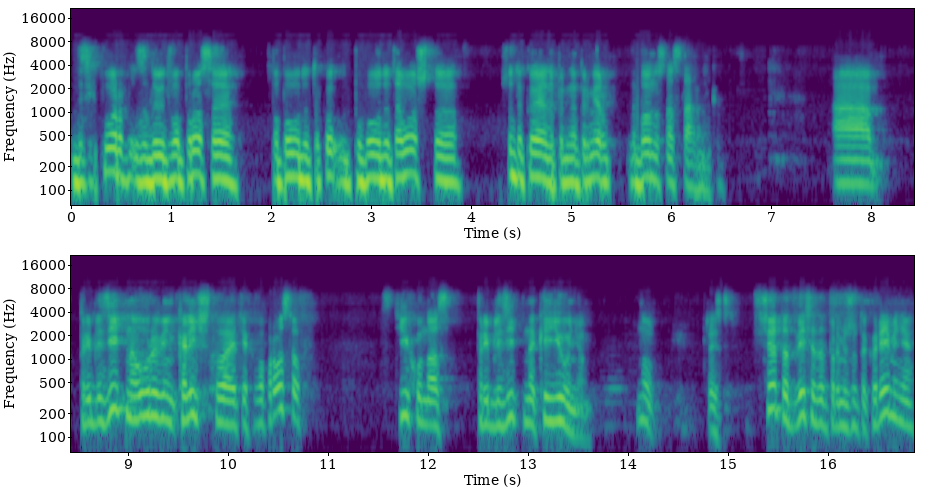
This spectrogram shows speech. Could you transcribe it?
до сих пор задают вопросы по поводу, тако- по поводу того, что, что такое, например, бонус наставника. А, приблизительно уровень количества этих вопросов стих у нас приблизительно к июню. Ну, то есть все это, весь этот промежуток времени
